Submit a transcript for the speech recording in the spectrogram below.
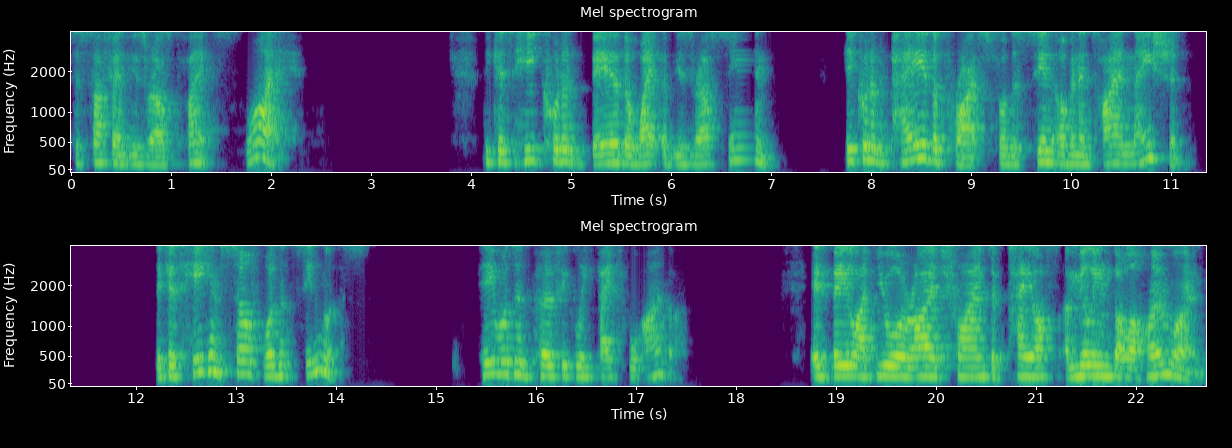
to suffer in Israel's place. Why? Because he couldn't bear the weight of Israel's sin. He couldn't pay the price for the sin of an entire nation because he himself wasn't sinless. He wasn't perfectly faithful either. It'd be like you or I trying to pay off a million dollar home loan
